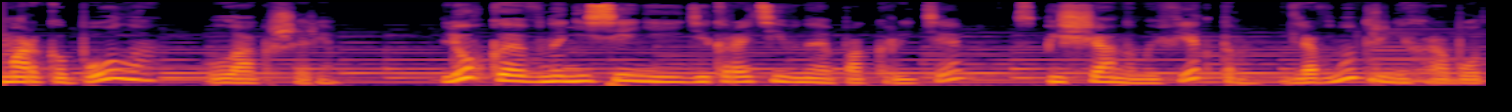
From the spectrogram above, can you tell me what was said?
Marco Polo Luxury. Легкое в нанесении декоративное покрытие с песчаным эффектом для внутренних работ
